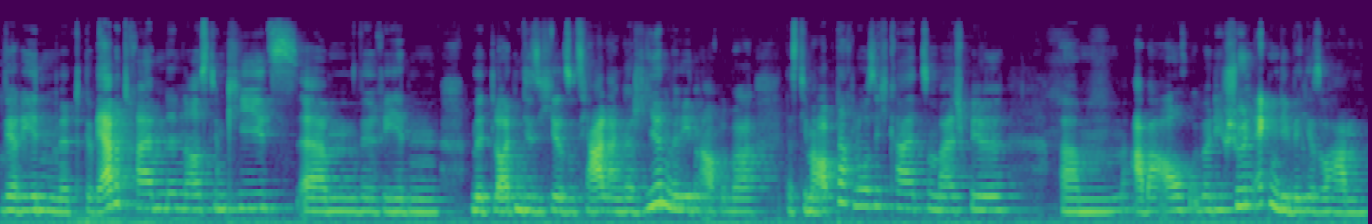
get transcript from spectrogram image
Wir reden mit Gewerbetreibenden aus dem Kiez. Ähm, wir reden mit Leuten, die sich hier sozial engagieren. Wir reden auch über das Thema Obdachlosigkeit zum Beispiel, ähm, aber auch über die schönen Ecken, die wir hier so haben.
